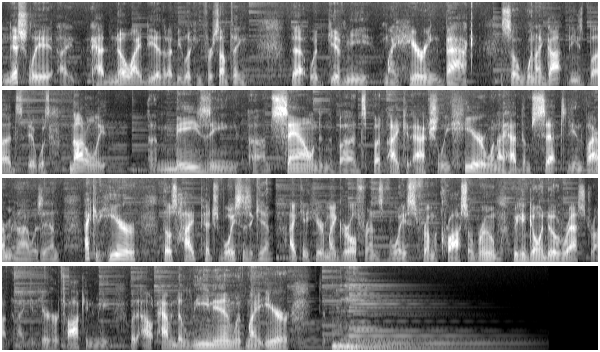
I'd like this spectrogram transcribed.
Initially, I had no idea that I'd be looking for something that would give me my hearing back. So when I got these buds, it was not only an amazing um, sound in the buds, but I could actually hear when I had them set to the environment I was in. I could hear those high-pitched voices again. I could hear my girlfriend's voice from across a room. We could go into a restaurant and I could hear her talking to me without having to lean in with my ear.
